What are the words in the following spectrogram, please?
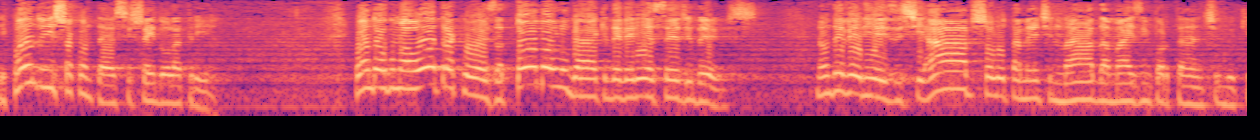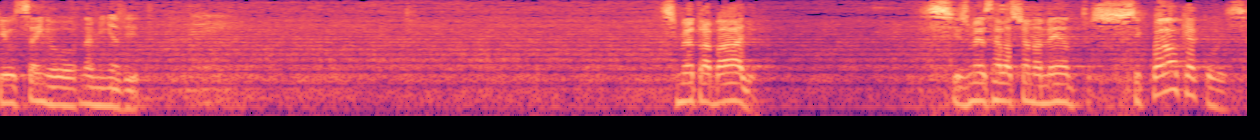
E quando isso acontece, isso é idolatria. Quando alguma outra coisa toma o lugar que deveria ser de Deus, não deveria existir absolutamente nada mais importante do que o Senhor na minha vida. se meu trabalho, se os meus relacionamentos, se qualquer coisa.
